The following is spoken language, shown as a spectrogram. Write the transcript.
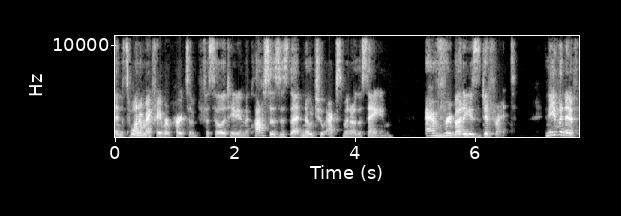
and it's one of my favorite parts of facilitating the classes, is that no two X Men are the same. Everybody is different. And even if,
